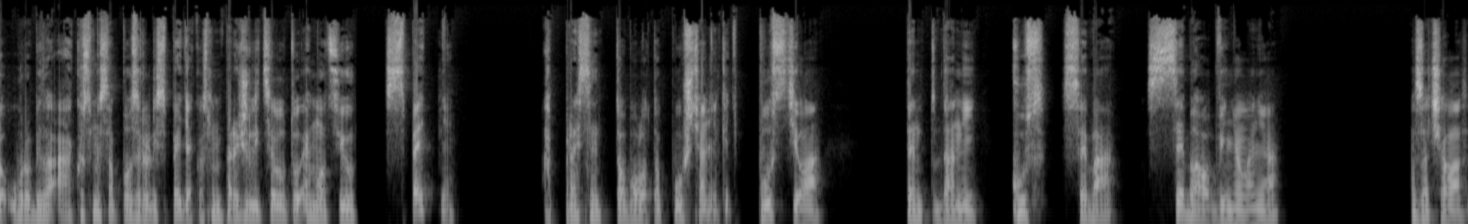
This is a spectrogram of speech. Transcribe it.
to urobila a ako sme sa pozreli späť, ako sme prežili celú tú emóciu spätne. A presne to bolo to púšťanie, keď pustila tento daný kus seba, seba obviňovania a začala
